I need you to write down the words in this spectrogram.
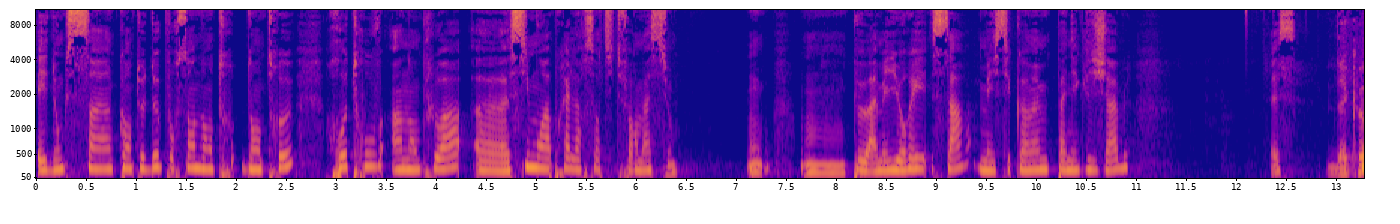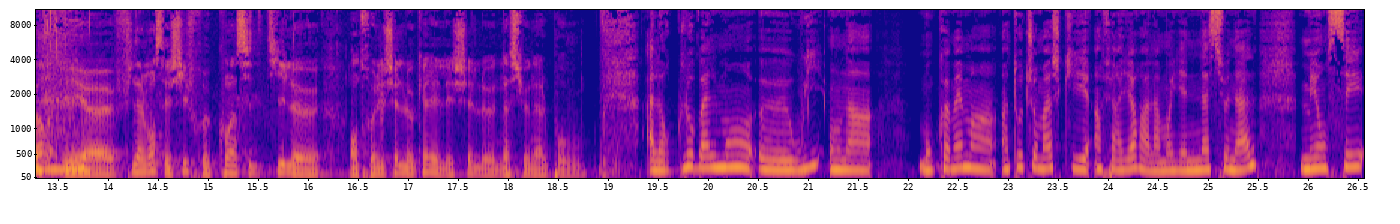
Et donc 52% d'entre, eux retrouvent un emploi euh, six mois après leur sortie de formation. On, on peut améliorer ça, mais c'est quand même pas négligeable. Est-ce D'accord. Et euh, finalement, ces chiffres coïncident-ils euh, entre l'échelle locale et l'échelle nationale pour vous? Alors globalement, euh, oui, on a bon quand même un, taux de chômage qui est inférieur à la moyenne nationale, mais on sait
